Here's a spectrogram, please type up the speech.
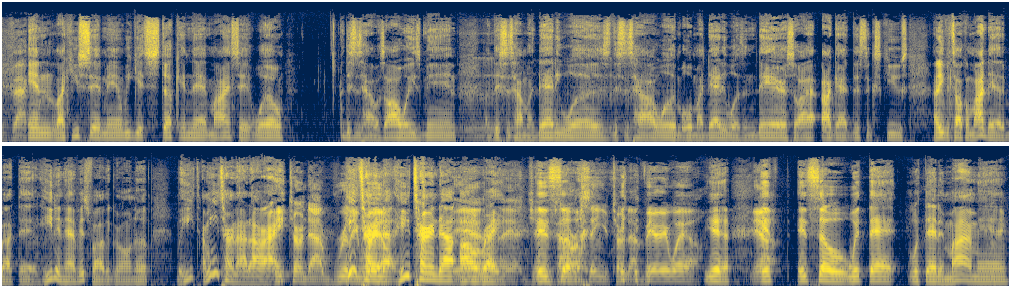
Exactly. And like you said, man, we get stuck in that mindset. Well, this is how it's always been. Mm. This is how my daddy was. This is how I was. But my daddy wasn't there, so I, I got this excuse. I didn't even talk with my dad about that. He didn't have his father growing up, but he, I mean, he turned out all right. He turned out really He turned well. out. He turned out Yeah, all right. Yeah. And James so- Senior turned out very well. yeah. Yeah. And, and so with that with that in mind, man,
